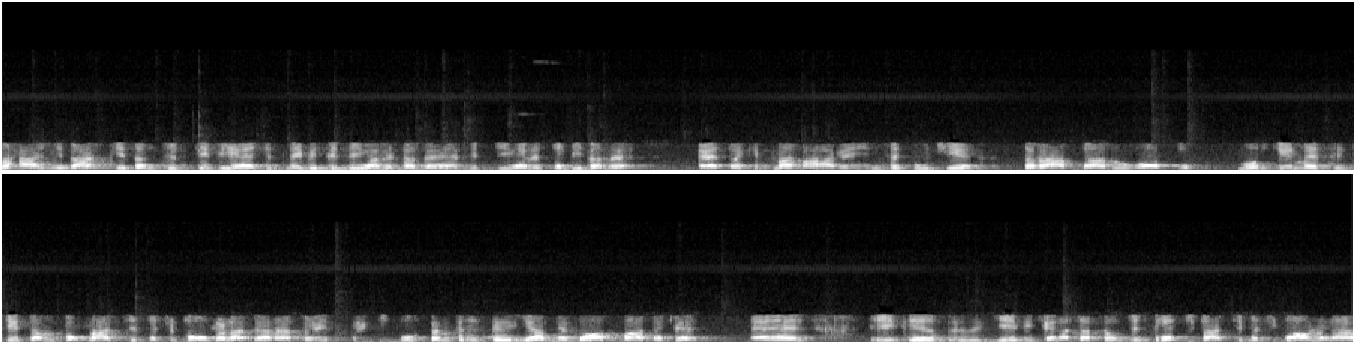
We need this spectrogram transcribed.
रहा ये राष्ट्रीय दल जितने भी है, जितने भी दिल्ली वाले दल है, दिल्ली वाले सभी दल है, पैसा कितना बाहर है, इनसे पूछिए। शराब, दारू और मोर्चे में के दम पर राज्य में चुनाव लड़ा जा रहा है तो इसमें की लोकतंत्र एरिया में बहुत बाधक है। एक ये भी कहना चाहता हूँ जिस तरह से राज्य में चुनाव लड़ा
